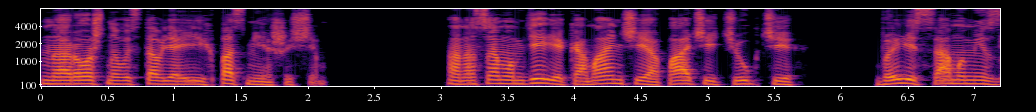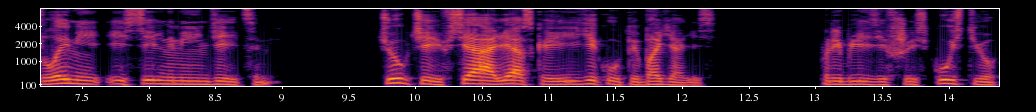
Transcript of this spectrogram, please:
нарочно выставляя их посмешищем. А на самом деле Каманчи, Апачи, Чукчи были самыми злыми и сильными индейцами. Чукчи вся Аляска и якуты боялись. Приблизившись к устью,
